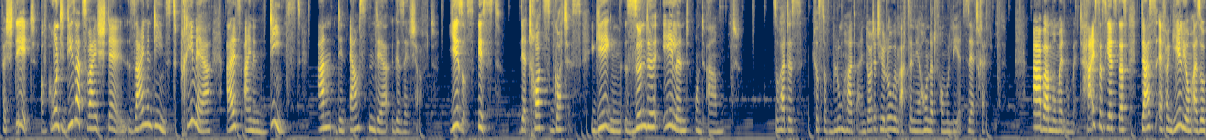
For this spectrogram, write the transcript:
versteht aufgrund dieser zwei Stellen seinen Dienst primär als einen Dienst an den Ärmsten der Gesellschaft. Jesus ist der Trotz Gottes gegen Sünde, Elend und Armut. So hat es Christoph Blumhardt, ein deutscher Theologe im 18. Jahrhundert, formuliert, sehr treffend. Aber Moment, Moment. Heißt das jetzt, dass das Evangelium, also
